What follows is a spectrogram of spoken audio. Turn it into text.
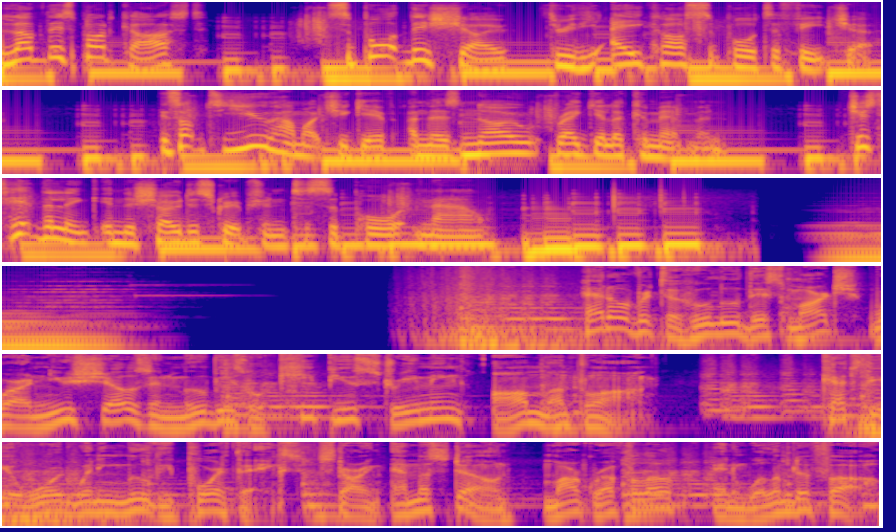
Love this podcast? Support this show through the Acast supporter feature. It's up to you how much you give, and there's no regular commitment. Just hit the link in the show description to support now. Head over to Hulu this March, where our new shows and movies will keep you streaming all month long. Catch the award winning movie Poor Things, starring Emma Stone, Mark Ruffalo, and Willem Dafoe.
